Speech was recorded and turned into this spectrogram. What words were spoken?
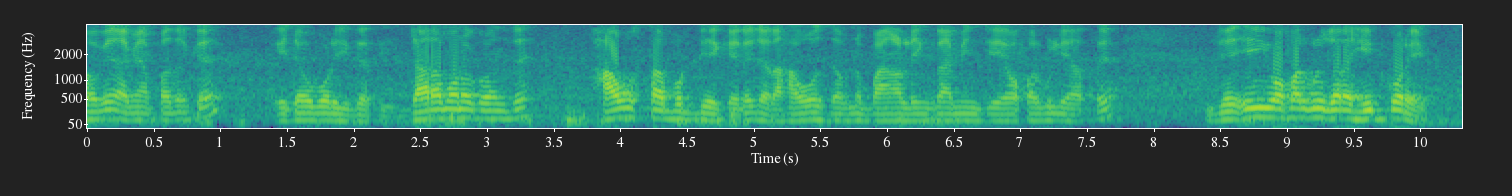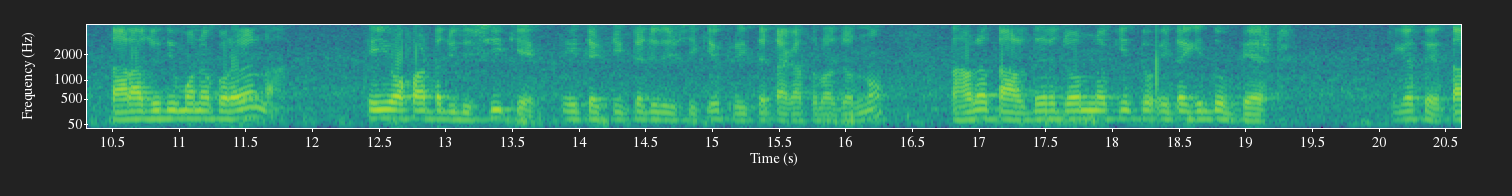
হবে আমি আপনাদেরকে এটাও বলে দিতেছি। যারা মনে করেন যে হাউস সাপোর্ট দিয়ে খেলে, যারা হাউস আপনার বাঙালি, গ্রামীণ যে অফারগুলি আছে, যে এই অফারগুলো যারা হিট করে, তারা যদি মনে করেন এই অফারটা যদি শিখে, এই টেকনিকটা যদি শিখে ফ্রিতে টাকা তোলার জন্য, তাহলে তাদের জন্য কিন্তু এটা কিন্তু বেস্ট ঠিক আছে? তা,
